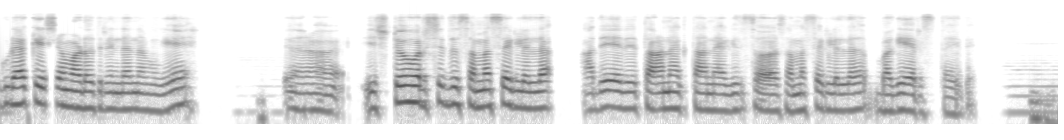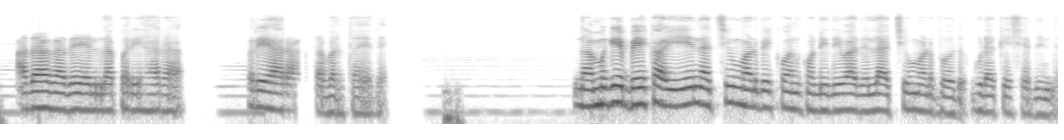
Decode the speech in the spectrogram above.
ಗುಡಾಕೇಶ ಮಾಡೋದ್ರಿಂದ ನಮ್ಗೆ ಆ ಎಷ್ಟೋ ವರ್ಷದ ಸಮಸ್ಯೆಗಳೆಲ್ಲ ಅದೇ ಅದೇ ತಾನಾಗ್ ತಾನಾಗಿ ಸ ಸಮಸ್ಯೆಗಳೆಲ್ಲ ಬಗೆಹರಿಸ್ತಾ ಇದೆ. ಅದಾಗ ಅದೇ ಎಲ್ಲ ಪರಿಹಾರ ಪರಿಹಾರ ಆಗ್ತಾ ಬರ್ತಾ ಇದೆ. ನಮಗೆ ಬೇಕಾ ಏನ್ ಅಚೀವ್ ಮಾಡ್ಬೇಕು ಅನ್ಕೊಂಡಿದೀವೋ ಅದೆಲ್ಲ ಅಚೀವ್ ಮಾಡ್ಬೋದು ಗುಡಕೇಶದಿಂದ.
